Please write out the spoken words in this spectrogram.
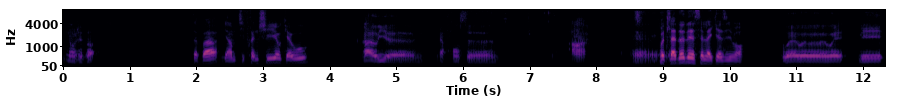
Non, j'ai pas. T'as pas? Il y a un petit Frenchie au cas où? Ah oui, euh, Air France. euh, Ah. euh, Faut te la donner, celle-là, quasiment. Ouais, ouais, ouais, ouais, ouais. Mais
